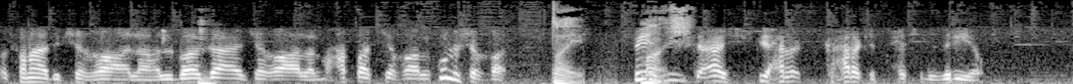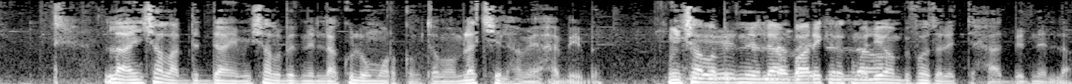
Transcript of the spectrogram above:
الفنادق شغالة البقاعد شغاله المحطات شغالة كله شغال. طيب في انتعاش في حركه حركة تحس بزريه لا إن شاء الله عبد الدايم إن شاء الله بإذن الله كل أموركم تمام. لا تشيل هم يا حبيبي. وان شاء الله بإذن الله نبارك لكم الله. اليوم بفوز الاتحاد بإذن الله.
